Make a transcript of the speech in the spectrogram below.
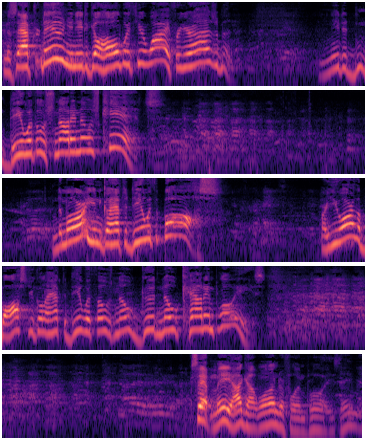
And this afternoon you need to go home with your wife or your husband. You need to deal with those snotty nosed kids. And tomorrow you're going to have to deal with the boss. Or you are the boss, you're going to have to deal with those no good, no count employees. Except me, I got wonderful employees. Amen.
